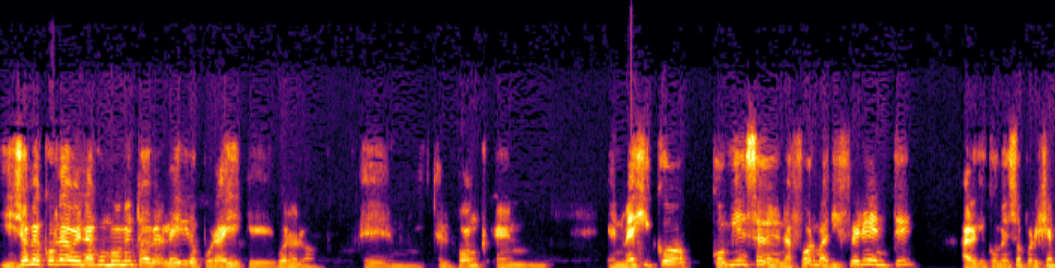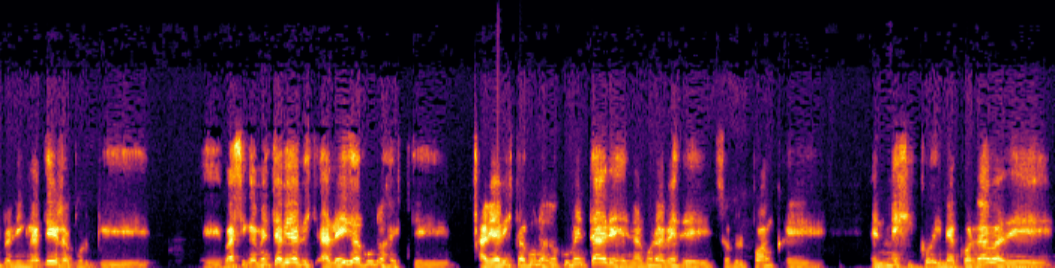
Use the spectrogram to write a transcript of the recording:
Y yo me acordaba en algún momento haber leído por ahí que, bueno, lo, el punk en, en, México comienza de una forma diferente a la que comenzó, por ejemplo, en Inglaterra, porque eh, básicamente había, visto, leído algunos, este, había visto algunos documentales en alguna vez de, sobre el punk eh, en México y me acordaba de,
